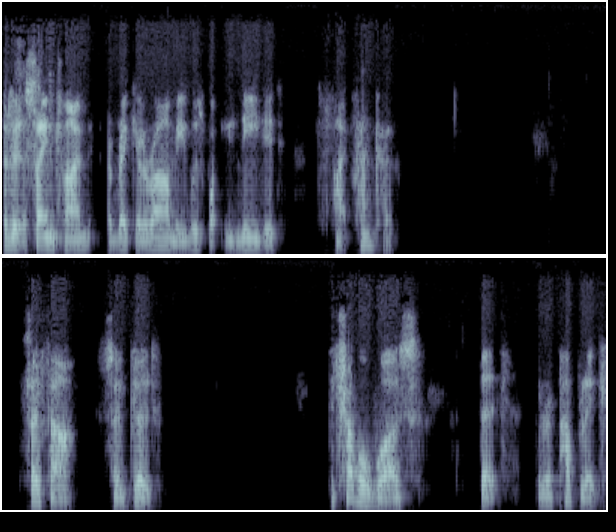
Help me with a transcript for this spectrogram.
But at the same time, a regular army was what you needed to fight Franco. So far, so good. The trouble was that the Republic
